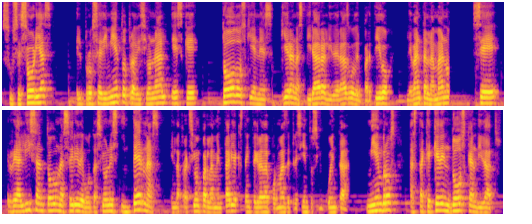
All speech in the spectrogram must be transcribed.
sucesorias. El procedimiento tradicional es que todos quienes quieran aspirar al liderazgo del partido levantan la mano. Se realizan toda una serie de votaciones internas en la fracción parlamentaria que está integrada por más de 350 miembros hasta que queden dos candidatos.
